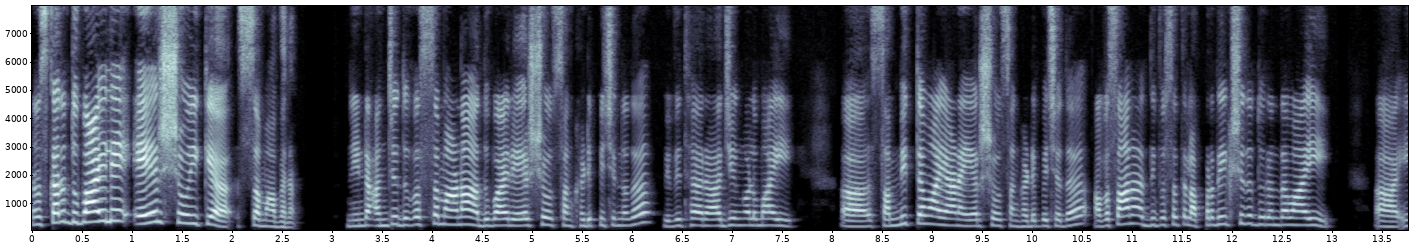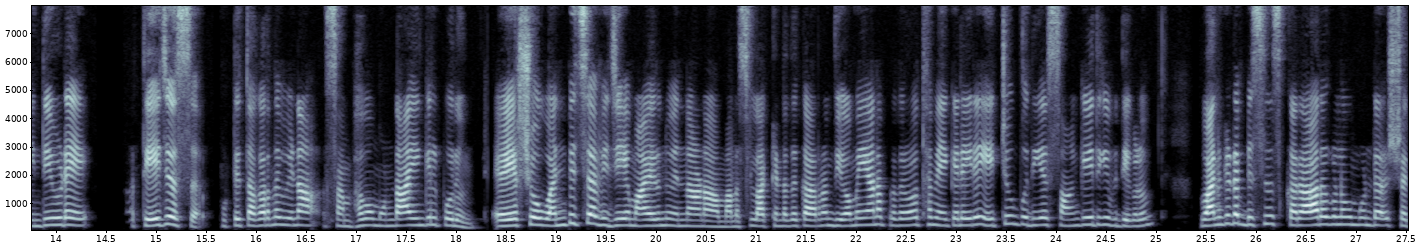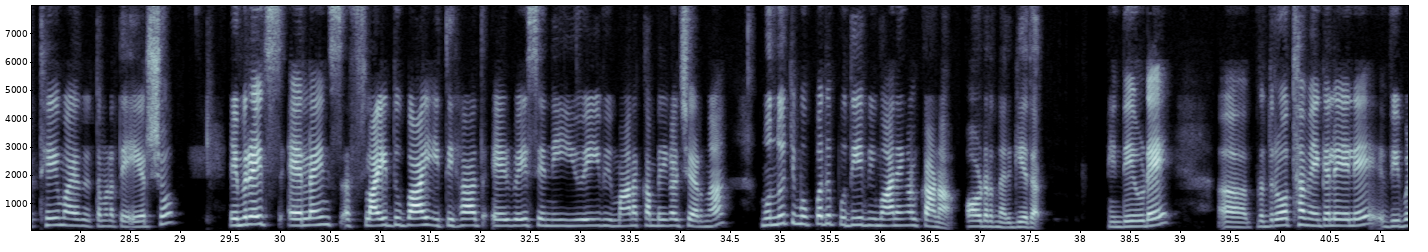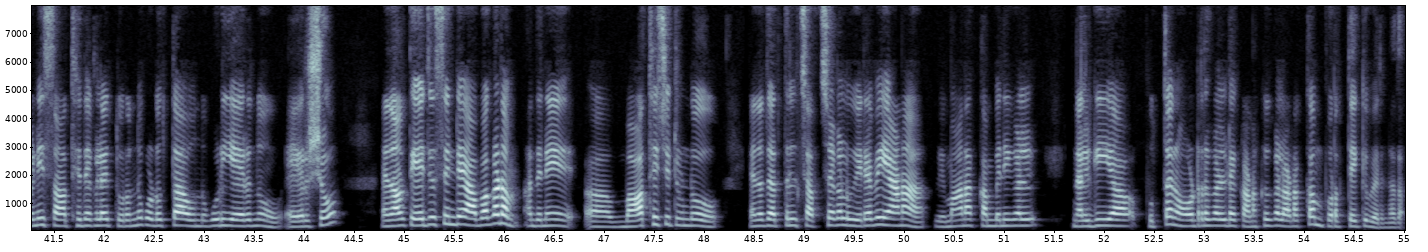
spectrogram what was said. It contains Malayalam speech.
നമസ്കാരം. ദുബായിലെ എയർ ഷോയ്ക്ക് സമാപനം. നീണ്ട അഞ്ചു ദിവസമാണ് ദുബായിൽ എയർ ഷോ സംഘടിപ്പിച്ചിരുന്നത്. വിവിധ രാജ്യങ്ങളുമായി സംയുക്തമായാണ് എയർ ഷോ സംഘടിപ്പിച്ചത്. അവസാന ദിവസത്തിൽ അപ്രതീക്ഷിത ദുരന്തമായി ഇന്ത്യയുടെ തേജസ് പൊട്ടിത്തകർന്നു വീണ സംഭവം ഉണ്ടായെങ്കിൽ പോലും എയർ ഷോ വൻപിച്ച വിജയമായിരുന്നു എന്നാണ് മനസ്സിലാക്കേണ്ടത്. കാരണം വ്യോമയാന പ്രതിരോധ മേഖലയിലെ ഏറ്റവും പുതിയ സാങ്കേതിക വിദ്യകളും വൻകിട ബിസിനസ് കരാറുകളും കൊണ്ട് ശ്രദ്ധേയമായിരുന്നു ഇത്തവണത്തെ air show. Emirates Airlines fly Dubai Etihad Airways എന്നീ യു എ വിമാന കമ്പനികൾ ചേർന്ന് മുന്നൂറ്റി മുപ്പത് പുതിയ വിമാനങ്ങൾക്കാണ് ഓർഡർ നൽകിയത്. ഇന്ത്യയുടെ പ്രതിരോധ മേഖലയിലെ വിപണി സാധ്യതകളെ തുറന്നുകൊടുത്ത ഒന്നുകൂടിയായിരുന്നു എയർ ഷോ. എന്നാൽ തേജസിന്റെ അപകടം അതിനെ ബാധിച്ചിട്ടുണ്ടോ എന്ന തരത്തിൽ ചർച്ചകൾ ഉയരവെയാണ് വിമാന കമ്പനികൾ നൽകിയ പുത്തൻ ഓർഡറുകളുടെ കണക്കുകൾ അടക്കം പുറത്തേക്ക് വരുന്നത്.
